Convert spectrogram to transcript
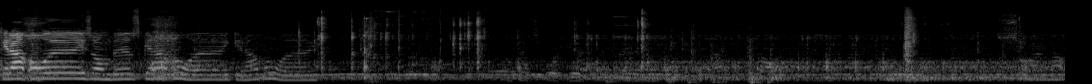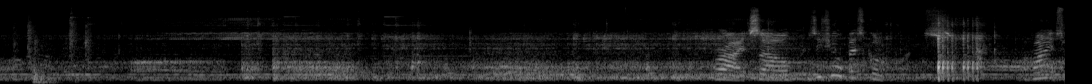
Get out my way, zombies. Get out my way. Get out my way. Sorry about that. Right, so, is this your best gun, Alex? I find it's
